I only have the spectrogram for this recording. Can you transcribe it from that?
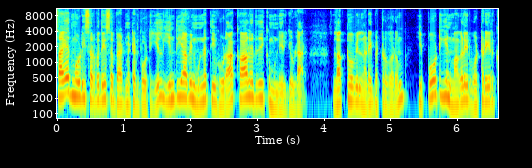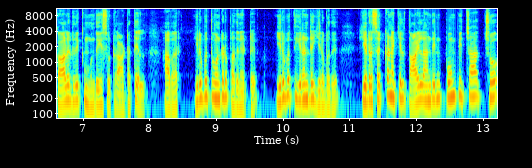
சையத் மோடி சர்வதேச பேட்மிண்டன் போட்டியில் இந்தியாவின் உன்னத்தி ஹூடா காலிறுதிக்கு முன்னேறியுள்ளார். லக்னோவில் நடைபெற்று வரும் இப்போட்டியின் மகளிர் ஒற்றையர் காலிறுதிக்கு முந்தைய சுற்று ஆட்டத்தில் அவர் இருபத்தி ஒன்று பதினெட்டு இருபத்தி இரண்டு இருபது என்ற செட் கணக்கில் தாய்லாந்தின் போம்பிச்சா சோ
